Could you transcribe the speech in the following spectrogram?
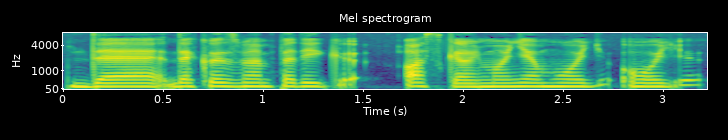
de, de közben pedig azt kell, hogy mondjam, hogy, hogy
